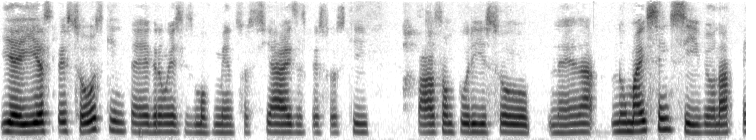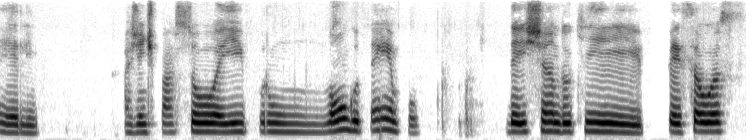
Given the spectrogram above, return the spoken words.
E aí as pessoas que integram esses movimentos sociais, as pessoas que passam por isso né, no mais sensível, na pele. A gente passou aí por um longo tempo deixando que pessoas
